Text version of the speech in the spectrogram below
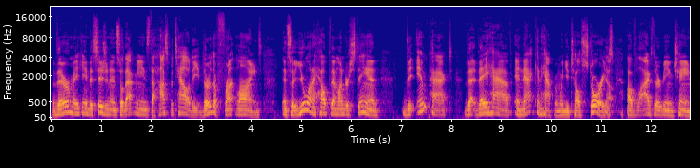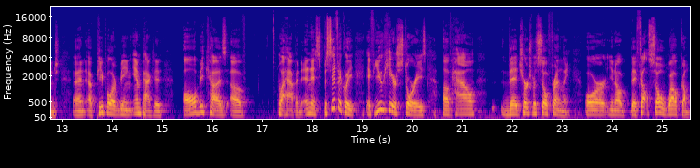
They're making a decision. And so that means the hospitality, they're the front lines. And so you want to help them understand the impact that they have. And that can happen when you tell stories yeah. of lives that are being changed and uh, people are being impacted, all because of what happened. And specifically, if you hear stories of how the church was so friendly or you know they felt so welcome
